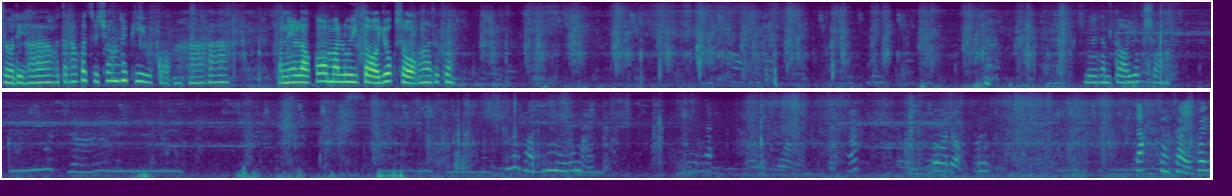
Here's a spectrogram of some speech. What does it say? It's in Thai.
สวัสดีค่ะขอต้อนรับเข้าสู่ช่องให้พี่กุกอกนะคะวันนี้เราก็มาลุยต่อยกสองนะทุกคน ลุยกันต่อยกสองลูกขอทิ้งมือไว้ไหนฮะบดอกมัน จักสงสัยค่อย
